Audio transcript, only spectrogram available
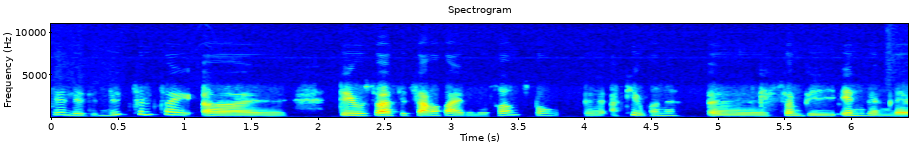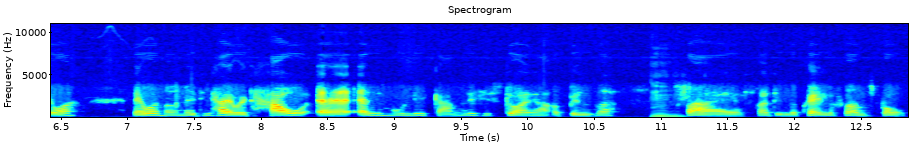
det er lidt et nyt tiltag, og øh, det er jo så også et samarbejde med Fredensborg, øh, arkiverne, øh, som vi indimellem laver, laver noget med. De har jo et hav af alle mulige gamle historier og billeder Mhm. mm. fra, øh, fra det lokale Fredensborg.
